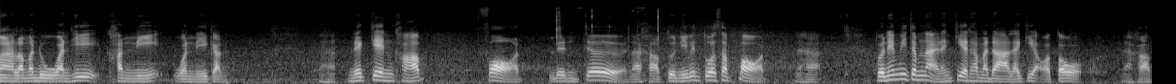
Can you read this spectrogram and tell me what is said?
มาเรามาดูวันที่คันนี้วันนี้กันนะฮะ Next Gen ครับ Ford Ranger นะครับ ตัวนี้เป็นตัวสปอร์ตนะฮะตัวนี้มีจำหน่ายทั้งเกียร์ธรรมดาและเกียร์ออโต้นะครับ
